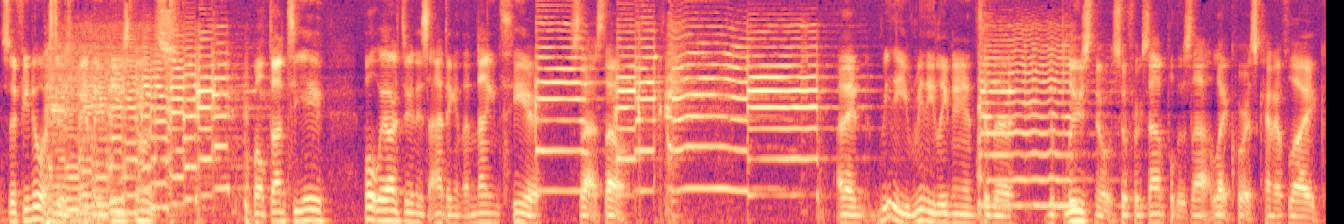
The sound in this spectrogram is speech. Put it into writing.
so if you notice it's mainly these notes, well done to you. What we are doing is adding in the ninth here, so that's that. one. And then really, really leaning into the the blues note. So for example, there's that lick where it's kind of like,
